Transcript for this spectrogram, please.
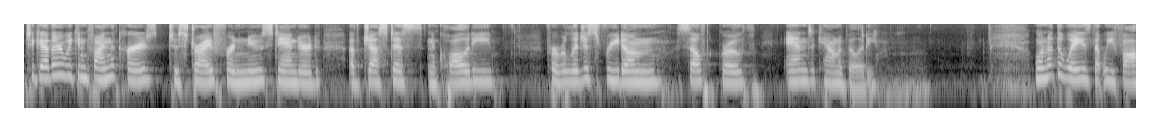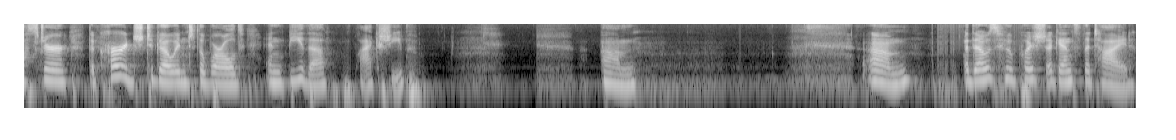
Together, we can find the courage to strive for a new standard of justice and equality, for religious freedom, self growth, and accountability. One of the ways that we foster the courage to go into the world and be the black sheep um, um, those who push against the tide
